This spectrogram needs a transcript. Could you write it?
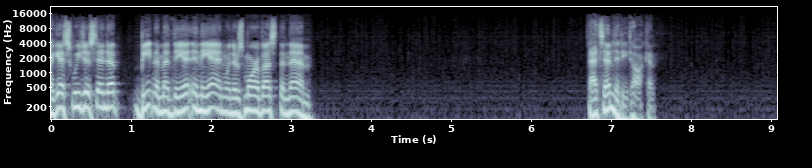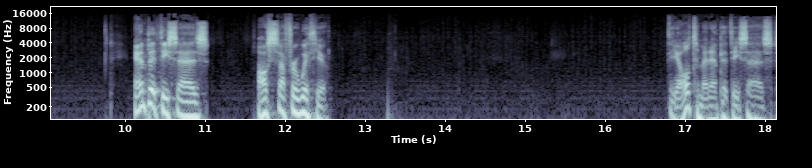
I guess we just end up beating them at the in the end when there's more of us than them. That's enmity talking. Empathy says, I'll suffer with you. The ultimate empathy says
